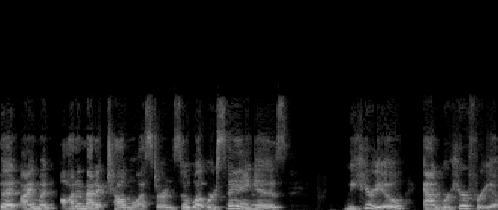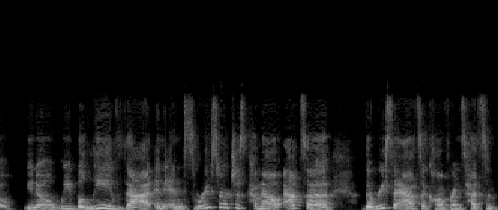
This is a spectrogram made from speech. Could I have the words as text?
that I'm an automatic child molester. And so what we're saying is we hear you and we're here for you. You know, we believe that and, and research has come out. ATSA the recent ATSA conference had some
